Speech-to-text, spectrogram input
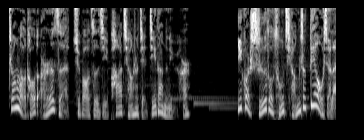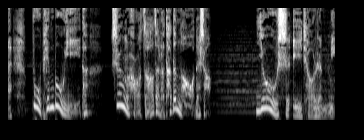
张老头的儿子去抱自己趴墙上捡鸡蛋的女儿，一块石头从墙上掉下来，不偏不倚的，正好砸在了他的脑袋上，又是一条人命。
